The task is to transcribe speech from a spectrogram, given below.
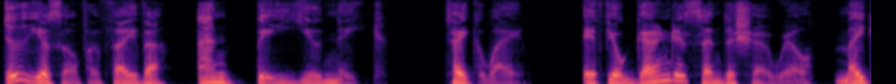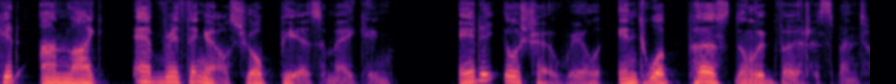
do yourself a favor and be unique. Takeaway If you're going to send a showreel, make it unlike everything else your peers are making. Edit your showreel into a personal advertisement.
